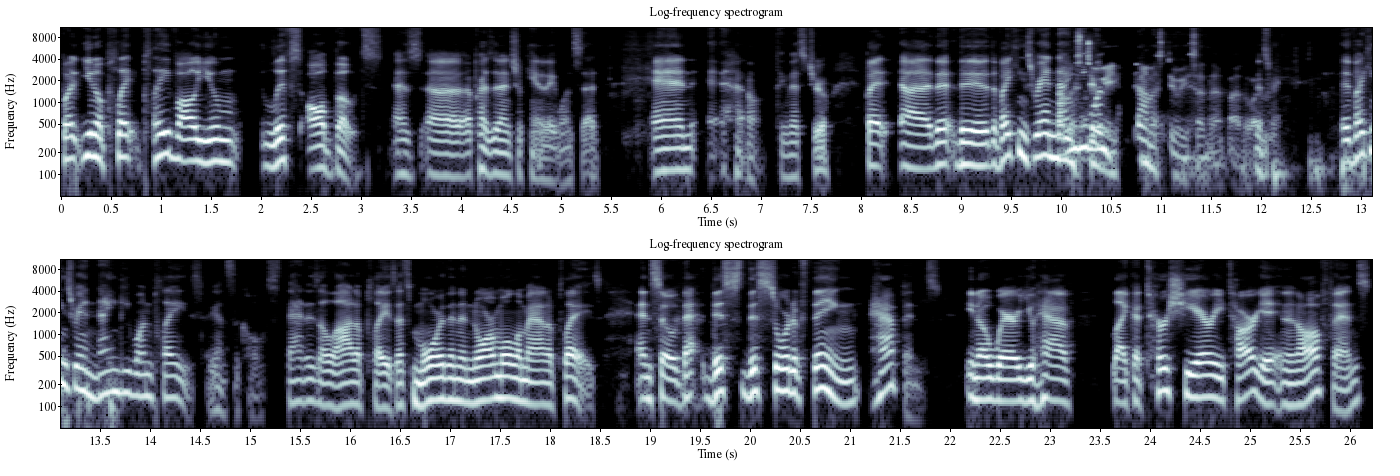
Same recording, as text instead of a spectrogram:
but you know, play play volume lifts all boats, as uh, a presidential candidate once said. And eh, I don't think that's true. But uh, the the the Vikings ran Thomas 91 Dewey. Thomas Dewey said that, by the way. That's right. The Vikings ran 91 plays against the Colts. That is a lot of plays. That's more than a normal amount of plays. And so that this this sort of thing happens, you know, where you have like a tertiary target in an offense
